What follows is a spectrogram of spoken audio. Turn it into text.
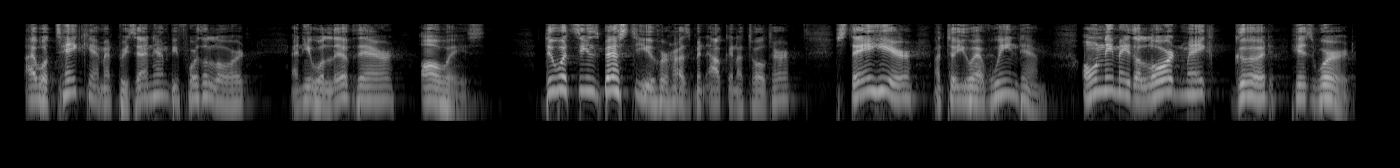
I will take him and present him before the Lord, and he will live there always. Do what seems best to you, her husband Elkanah told her. Stay here until you have weaned him. Only may the Lord make good his word.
